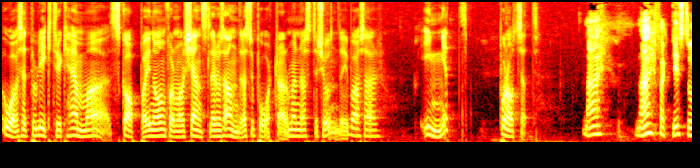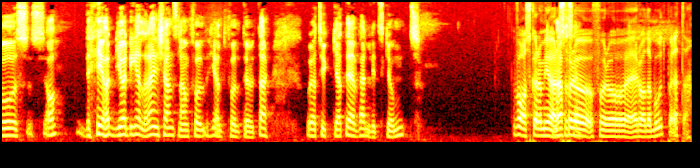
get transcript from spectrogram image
oavsett publiktryck hemma skapar ju någon form av känslor hos andra supportrar Men Östersund är ju bara så här, Inget på något sätt. Nej, nej faktiskt. Och ja det, jag, jag delar den känslan full, helt fullt ut där. Och jag tycker att det är väldigt skumt. Vad ska de göra för att, för att råda bot på detta?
